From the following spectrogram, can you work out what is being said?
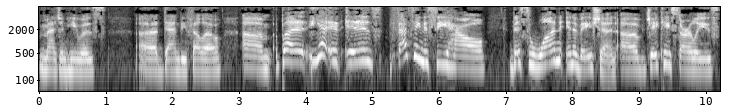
Imagine he was a dandy fellow. Um, but yeah, it is fascinating to see how this one innovation of J.K. Starley's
